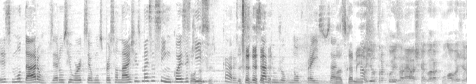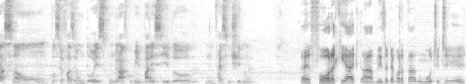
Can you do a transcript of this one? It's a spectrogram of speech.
Eles mudaram, fizeram uns reworks em alguns personagens, mas assim, coisa que. Cara, não sabe um jogo novo pra isso, sabe? Basicamente. Não, e outra coisa, né? Eu acho que agora com nova geração, você fazer um 2 com um gráfico bem parecido não faz sentido, né? É, fora que a, a Blizzard agora tá num monte de,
